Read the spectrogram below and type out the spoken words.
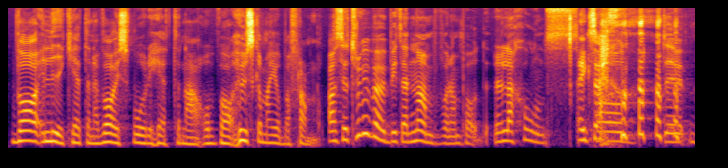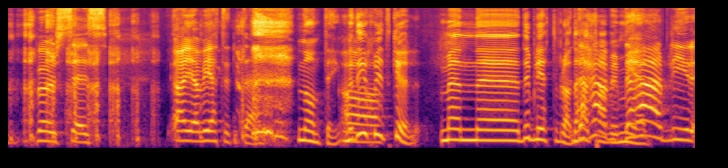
vad är likheterna, vad är svårigheterna och vad, hur ska man jobba framåt. Alltså jag tror vi behöver byta namn på våran podd. Relationspodd versus... Ja, jag vet inte. Någonting. Men det är skitkul. Men eh, det blir jättebra. Det här, tar vi det med. här blir...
